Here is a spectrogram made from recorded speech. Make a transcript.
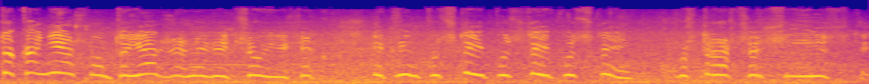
то, звісно, то як же не відчуєш, як, як він пустий, пустий, пустий, бо страшно їсти.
